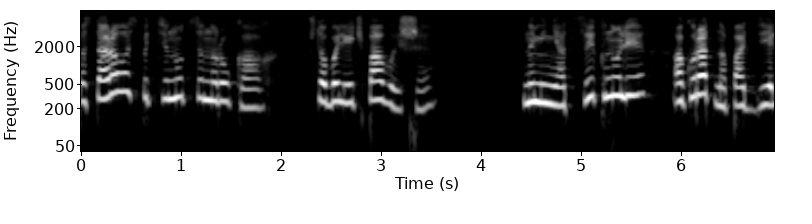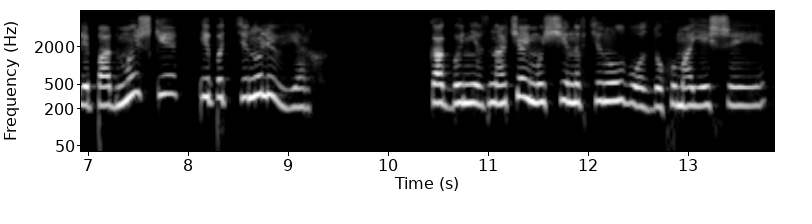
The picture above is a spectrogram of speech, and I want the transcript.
Постаралась подтянуться на руках, чтобы лечь повыше. На меня цыкнули, аккуратно поддели подмышки и подтянули вверх. Как бы невзначай мужчина втянул воздух у моей шеи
